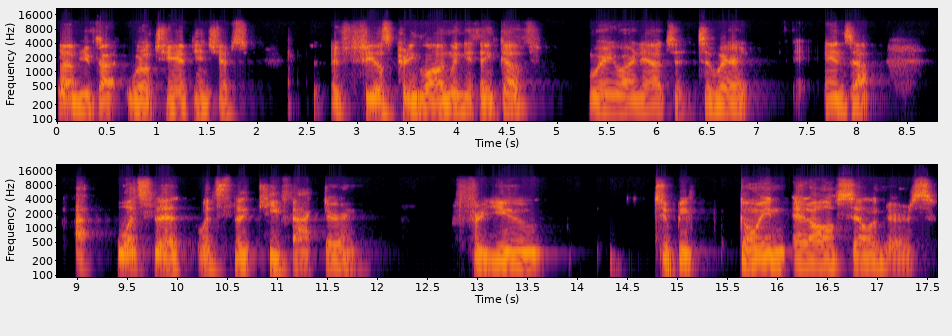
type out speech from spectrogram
Yeah. Um, you've got world championships. It feels pretty long when you think of where you are now to, to where it ends up. Uh, what's the what's the key factor for you to be going at all cylinders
